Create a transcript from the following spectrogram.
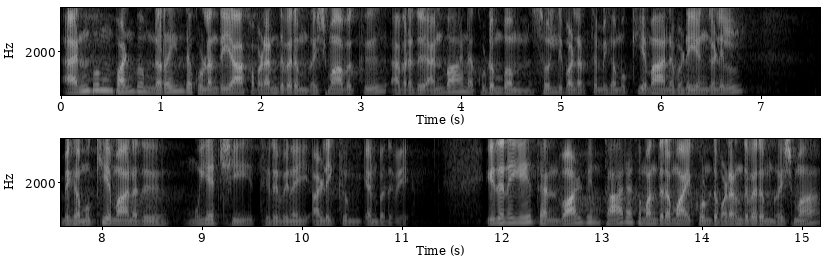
அன்பும் பண்பும் நிறைந்த குழந்தையாக வளர்ந்து வரும் ரிஷ்மாவுக்கு அவரது அன்பான குடும்பம் சொல்லி வளர்த்த மிக முக்கியமான விடயங்களில் மிக முக்கியமானது முயற்சி திருவினை அளிக்கும் என்பதுவே. இதனையே தன் வாழ்வின் தாரக மந்திரமாய் கொண்டு வளர்ந்து வரும் ரிஷ்மா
